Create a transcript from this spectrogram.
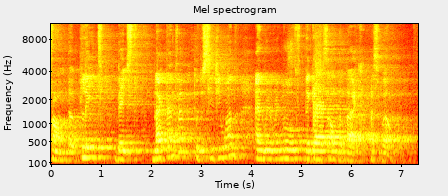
from the plate-based Black Panther to the CG one, and we removed the gas on the back as well.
